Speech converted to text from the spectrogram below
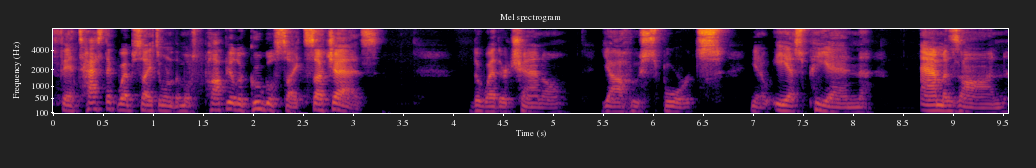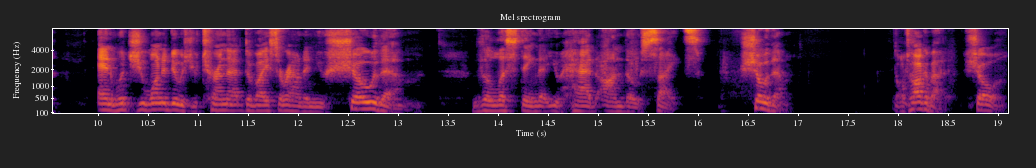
fantastic websites and one of the most popular Google sites, such as the Weather Channel, Yahoo Sports, you know, ESPN, Amazon, and what you want to do is you turn that device around and you show them the listing that you had on those sites. Show them. Don't talk about it. Show them.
